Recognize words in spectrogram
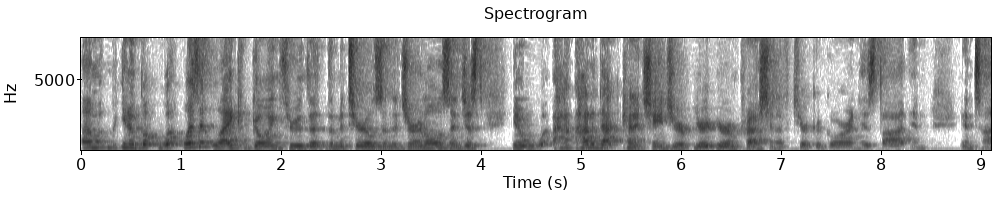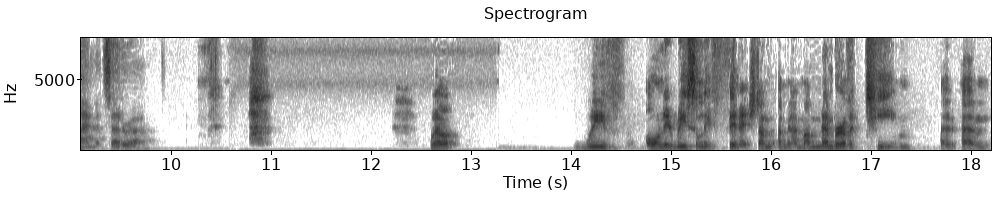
Um, you know, but what was it like going through the, the materials in the journals and just, you know, how, how did that kind of change your, your, your impression of Kierkegaard and his thought and in time, et cetera? Well, we've only recently finished. I'm, i mean, I'm a member of a team, uh, um,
